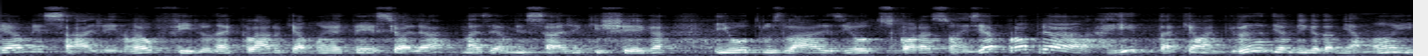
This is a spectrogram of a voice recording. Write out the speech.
é a mensagem, não é o filho, né? Claro que a mãe tem esse olhar, mas é a mensagem que chega em outros lares, em outros corações. E a própria Rita, que é uma grande amiga da minha mãe,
